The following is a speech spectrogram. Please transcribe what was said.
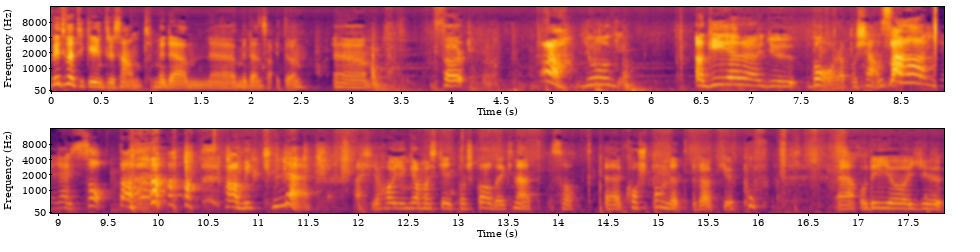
Vet du vad jag tycker är intressant med den, eh, med den sajten? Eh, för ah, jag agerar ju bara på känsla. Aj, aj, aj, satan! ha, mitt knä! Äh, jag har ju en gammal skateboardskada i knät så att eh, korsbandet rök ju poff. Eh, äh, och det gör ju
